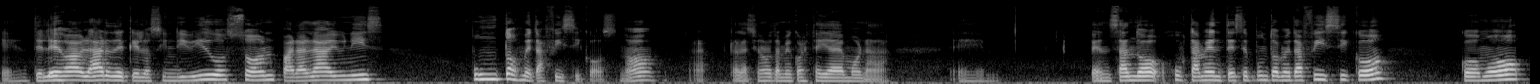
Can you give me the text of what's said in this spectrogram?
Eh, te les va a hablar de que los individuos son para Leibniz puntos metafísicos, ¿no? Relacionarlo también con esta idea de monada. Eh, pensando justamente ese punto metafísico como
